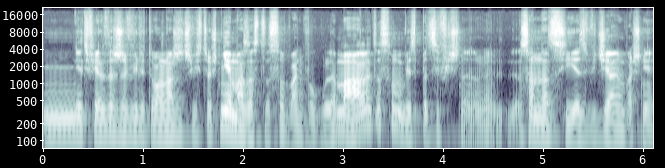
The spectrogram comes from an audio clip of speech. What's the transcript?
nie twierdzę, że wirtualna rzeczywistość nie ma zastosowań w ogóle, ma, ale to są, mówię, specyficzne. Sam na CES widziałem właśnie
